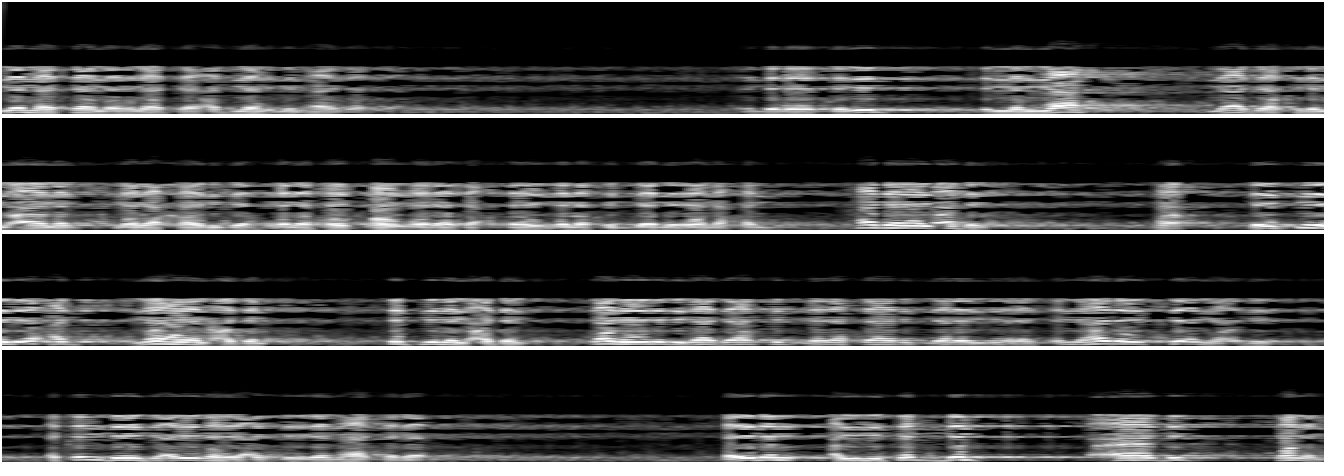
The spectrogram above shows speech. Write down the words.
لما كان هناك أبلغ من هذا. عندما يقولون إن الله لا داخل العالم ولا خارجه ولا فوقه ولا تحته ولا قدامه ولا خلفه. هذا هو العدم لو قيل لاحد ما هو العدم؟ من العدم قال هو الذي لا داخل ولا خارج ولا يمين ولا إن هذا هو الشيء المعدوم. فكيف يجعلونه عز وجل هكذا؟ فإذا المسبب عابد صنم.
